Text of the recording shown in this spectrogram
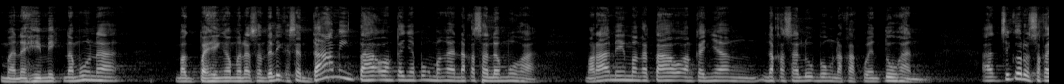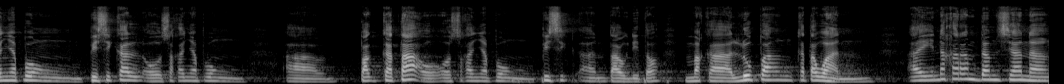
manahimik na muna, magpahinga muna sandali kasi daming tao ang kanya pong mga nakasalamuha. Maraming mga tao ang kanyang nakasalubong, nakakwentuhan. At siguro sa kanya pong physical o sa kanya pong uh, pagkatao o sa kanya pong physic, uh, tawag dito, makalupang katawan, ay nakaramdam siya ng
